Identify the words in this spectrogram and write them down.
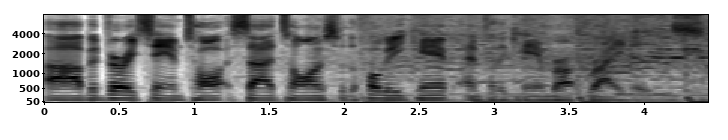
uh, but very sad times for the Fogarty camp and for the Canberra Raiders.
